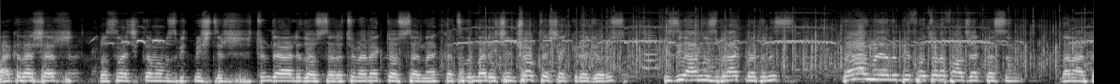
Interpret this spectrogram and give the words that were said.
Arkadaşlar basın açıklamamız bitmiştir. Tüm değerli dostlara, tüm emek dostlarına katılımları için çok teşekkür ediyoruz. Bizi yalnız bırakmadınız. Dağılmayalım bir fotoğraf alacak basından arkadaşlar.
